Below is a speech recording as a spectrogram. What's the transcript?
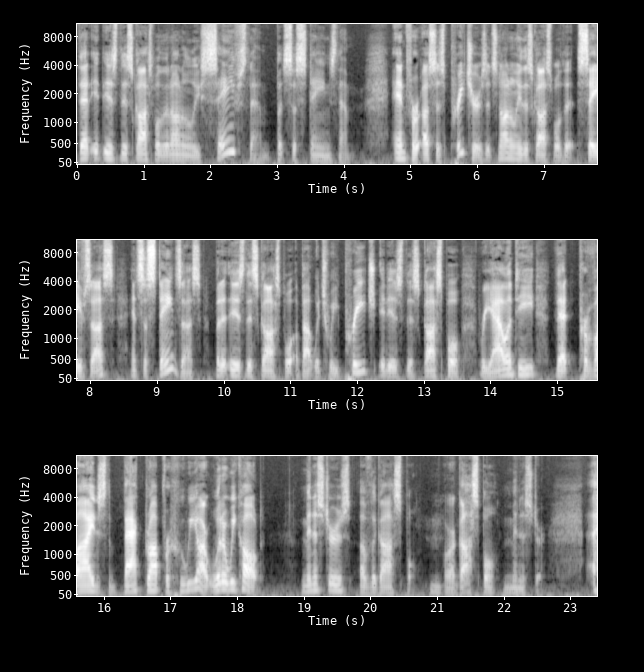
that it is this gospel that not only saves them, but sustains them. And for us as preachers, it's not only this gospel that saves us and sustains us, but it is this gospel about which we preach. It is this gospel reality that provides the backdrop for who we are. What are we called? Ministers of the gospel hmm. or a gospel minister.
